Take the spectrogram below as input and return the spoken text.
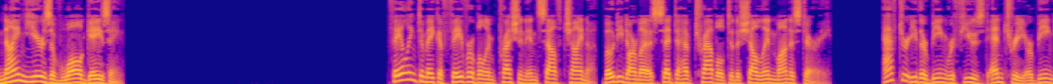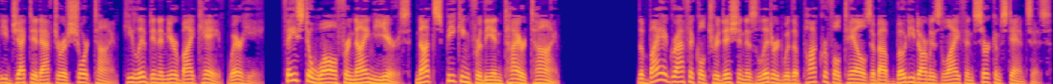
Nine years of wall gazing Failing to make a favorable impression in South China, Bodhidharma is said to have traveled to the Shaolin monastery. After either being refused entry or being ejected after a short time, he lived in a nearby cave, where he faced a wall for nine years, not speaking for the entire time. The biographical tradition is littered with apocryphal tales about Bodhidharma's life and circumstances.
